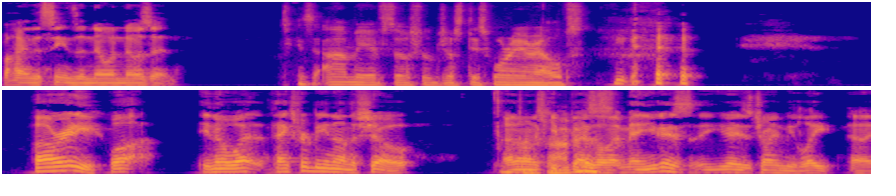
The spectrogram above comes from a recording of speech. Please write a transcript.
behind the scenes, and no one knows it. his army of social justice warrior elves. Alrighty, well, you know what? Thanks for being on the show. I don't want to keep you guys all man. You guys, you guys joined me late. Uh,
